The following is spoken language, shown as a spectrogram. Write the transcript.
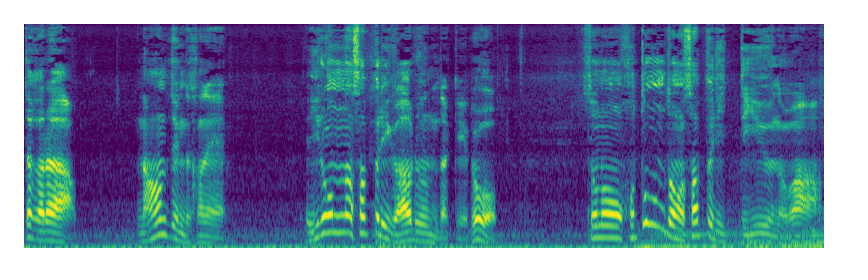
だから、なんて言うんですかね、いろんなサプリがあるんだけど、その、ほとんどのサプリっていうのは、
